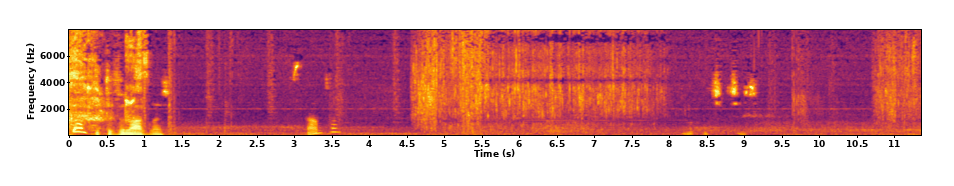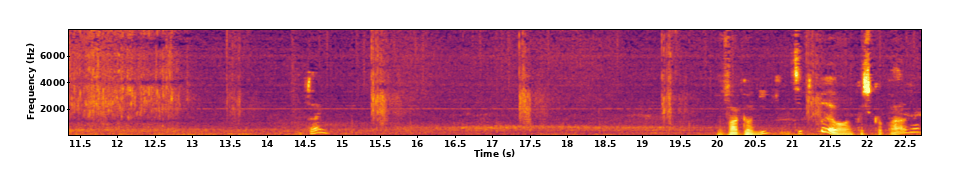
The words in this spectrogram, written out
Skąd ty tu wylazłeś? Stamtąd? No idź, idź, idź. Tutaj? Wagoniki? Co to było? Jakaś kopalnia?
